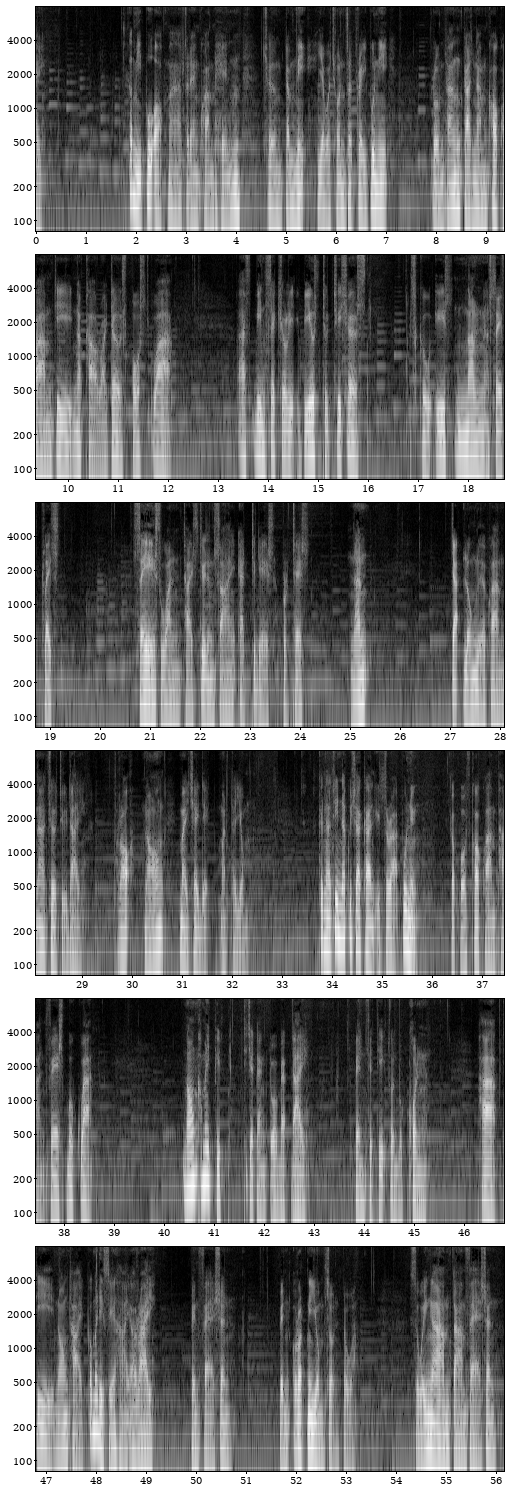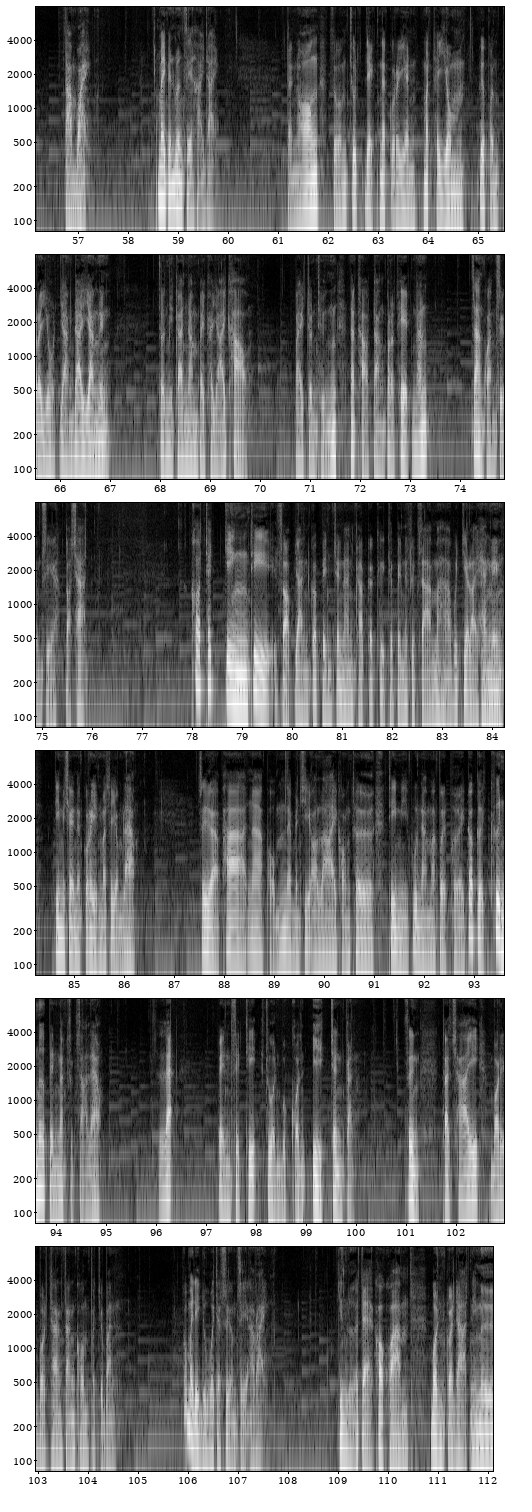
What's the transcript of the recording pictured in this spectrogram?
ก็มีผู้ออกมาแสดงความเห็น เชิงตำหนิ เยาวชนสตรีผู้นี้ รวมทั้งการนำข้อความที่นักข่าวรอยเตอร์สโพสต์ว่า I've been sexually abused to teachers school is none a safe place says one Thai student sign at today's protest นั้น จะหลงเหลือความน่าเชื่อถือใด เพราะน้องไม่ใช่เด็กมัธยม ขณะที่นักวิชาการอิสระผู้หนึ่ง ก็โพสต์ข้อความผ่าน Facebook ว่า น้องเขาไม่ผิดที่จะแต่งตัวแบบใด เป็นสิทธิส่วนบุคคล ภาพที่น้องถ่ายก็ไม่ได้เสียหายอะไร เป็นแฟชั่น เป็นรสนิยมส่วนตัว สวยงามตามแฟชั่น ตามวัย ไม่เป็นเรื่องเสียหายใด แต่น้องสวมชุดเด็กนักเรียน มัธยม เพื่อผลประโยชน์อย่างใดอย่างหนึ่ง จนมีการนำไปขยายข่าว ไปจนถึงนักข่าวต่างประเทศนั้น สร้างความเสื่อมเสียต่อชาติ ข้อเท็จจริงที่สอบยันก็เป็นเช่นนั้นครับ ก็คือเธอเป็นนักศึกษามหาวิทยาลัยแห่งหนึ่ง ที่ไม่ใช่นักเรียนมัธยมแล้ว เสื้อผ้าหน้าผมในบัญชีออนไลน์ของเธอที่มีผู้นำมาเปิดเผยก็เกิดขึ้นเมื่อเป็นนักศึกษาแล้ว และเป็นสิทธิส่วนบุคคลอีกเช่นกัน ซึ่งถ้าใช้บริบททางสังคมปัจจุบัน ก็ไม่ได้ดูว่าจะเสื่อมเสียอะไร จึงเหลือแต่ข้อความบนกระดาษในมือ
